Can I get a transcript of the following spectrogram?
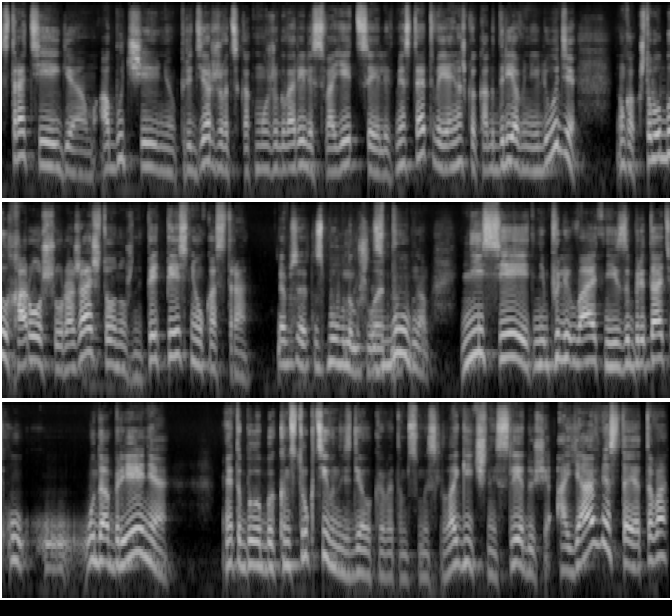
стратегиям, обучению, придерживаться, как мы уже говорили, своей цели. Вместо этого я немножко как древние люди, ну как, чтобы был хороший урожай, что нужно? Петь песню у костра. Обязательно, с бубном желательно. С бубном. Не сеять, не поливать, не изобретать у, у, удобрения. Это было бы конструктивной сделкой в этом смысле, логичной, следующей. А я вместо этого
